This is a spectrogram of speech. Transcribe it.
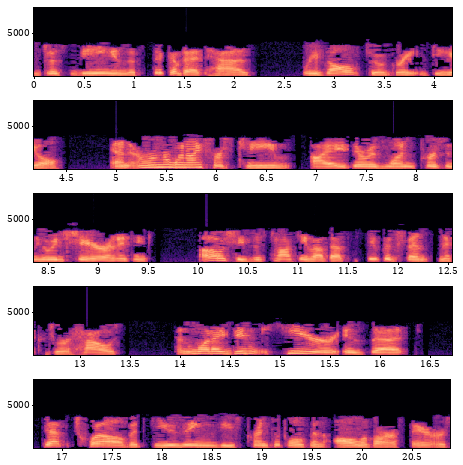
just being in the thick of it has resolved to a great deal. And I remember when I first came, I, there was one person who would share and I think, oh, she's just talking about that stupid fence next to her house. And what I didn't hear is that step 12, it's using these principles in all of our affairs.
